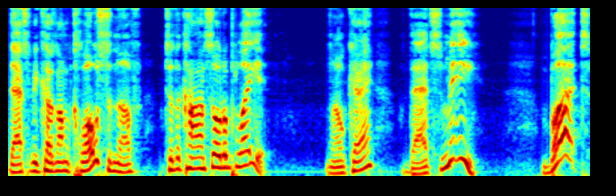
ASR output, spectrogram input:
That's because I'm close enough to the console to play it. Okay, that's me. But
